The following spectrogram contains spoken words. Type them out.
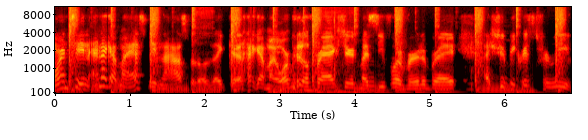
quarantine, and I got my ass beat in the hospital. Like uh, I got my orbital fractured, my C4 vertebrae. I should be Christopher Reeve.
